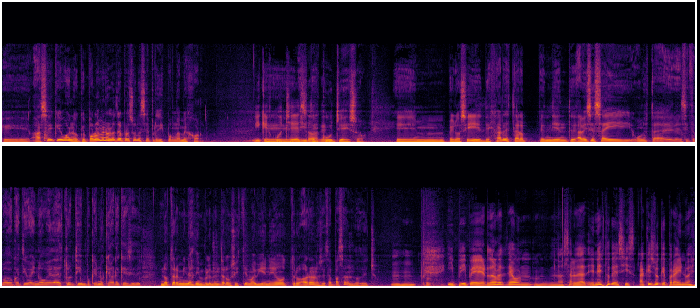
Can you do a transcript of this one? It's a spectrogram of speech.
eh, hace que, bueno, que por lo menos la otra persona se predisponga mejor. Y que escuche Eh, eso. Y que escuche eso. Eh, pero sí, dejar de estar pendiente. A veces hay, uno está en el sistema educativo, hay novedades todo el tiempo que no, que ahora que no terminas de implementar un sistema, viene otro. Ahora nos está pasando, de hecho. Y, y perdóname, te hago un- una salvedad. En esto que decís, aquello que por ahí no es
